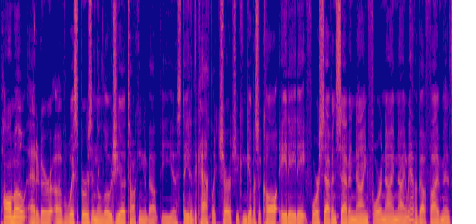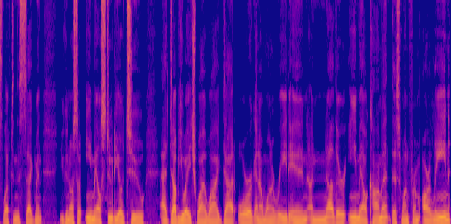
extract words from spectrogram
Palmo, editor of Whispers in the Loggia, talking about the uh, state of the Catholic Church. You can give us a call, 888 477 9499. We have about five minutes left in this segment. You can also email studio2 at whyy.org. And I want to read in another email comment, this one from Arlene.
